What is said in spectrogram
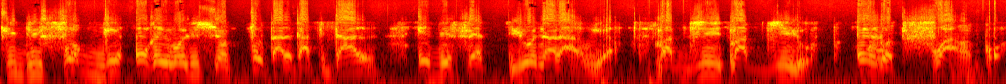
qui dit faut une révolution totale capitale et de fait, ils dans la rue. M'a dit, m'a dit, une autre encore,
